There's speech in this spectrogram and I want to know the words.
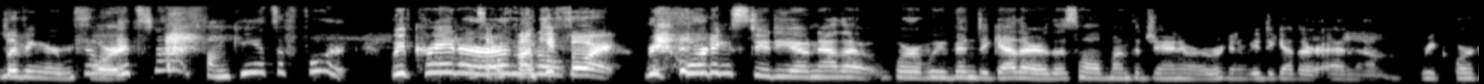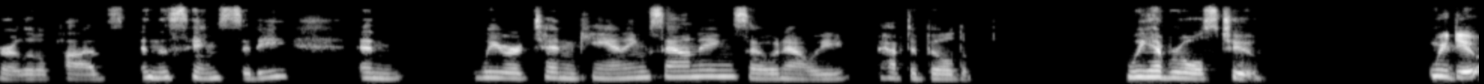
living room No, fort it's not funky, it's a fort. We've created our, our own funky fort recording studio now that we're we've been together this whole month of January. We're gonna be together and um record our little pods in the same city. And we were tin canning sounding, so now we have to build. A, we have rules too. We do.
